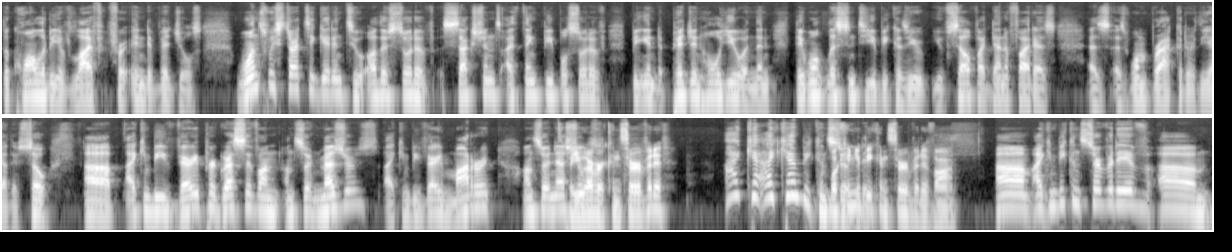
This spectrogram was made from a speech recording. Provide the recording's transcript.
the quality of life for individuals. Once we start to get into other sort of sections, I think people sort of begin to pigeonhole you, and then they won't listen to you because you you've self-identified as as as one bracket or the other. So uh, I can be very progressive on on certain measures. I can be very moderate on certain measures. Are you ever conservative? I can I can be conservative. What can you be conservative on? Um, I can be conservative um,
